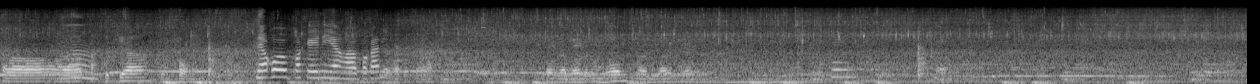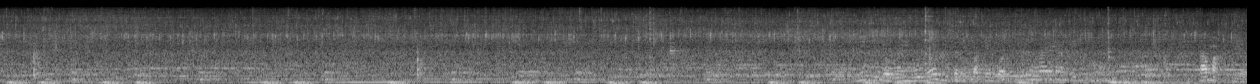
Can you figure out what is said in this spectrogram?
kalau uh, takutnya kosong Ini aku pakai ini ya, nggak apa kan? ya nggak apa-apa. Kalau nggak mau berembun tinggal dibalik ya ini juga bumbunya bisa dipakai buat gulai nanti sama ya.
